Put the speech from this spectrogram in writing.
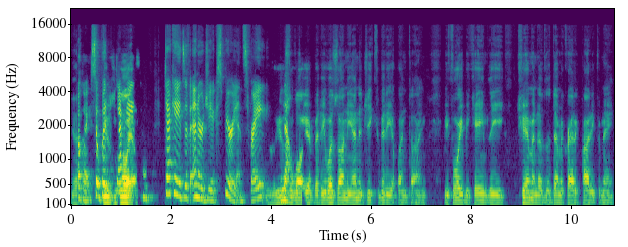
Yeah. Okay, so but decades, decades of energy experience, right? He was no. a lawyer, but he was on the energy committee at one time before he became the chairman of the Democratic Party for Maine.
